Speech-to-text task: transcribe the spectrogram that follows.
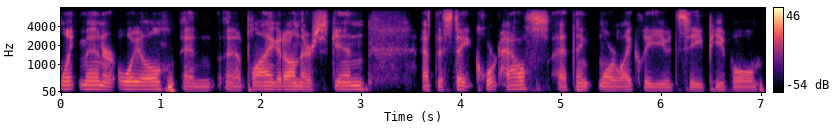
ointment or oil and, and applying it on their skin at the state courthouse. I think more likely you'd see people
